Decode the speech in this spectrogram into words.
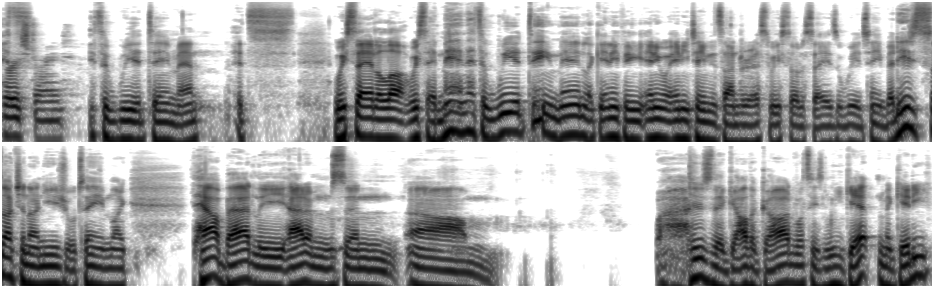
Very strange. It's a weird team, man. It's we say it a lot. We say, man, that's a weird team, man. Like anything, anyone, any team that's under us, we sort of say is a weird team. But he's such an unusual team. Like how badly Adams and um, ah, who's their other guard? What's his Magette? Magette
